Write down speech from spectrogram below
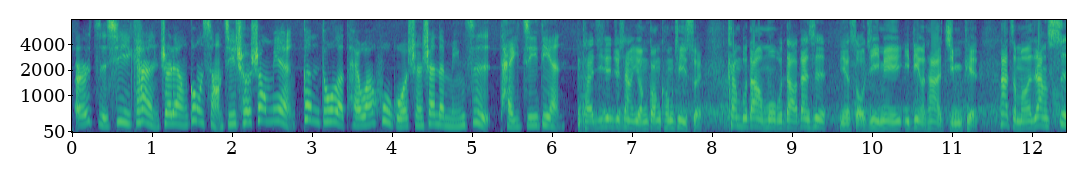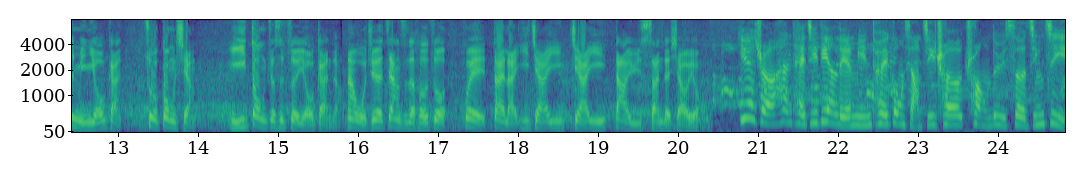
而仔细一看，这辆共享机车上面更多了台湾护国神山的名字——台积电。台积电就像阳光、空气、水，看不到、摸不到，但是你的手机里面一定有它的晶片。那怎么让市民有感？做共享，移动就是最有感的。那我觉得这样子的合作会带来一加一加一大于三的效用。业者和台积电联名推共享机车，创绿色经济。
